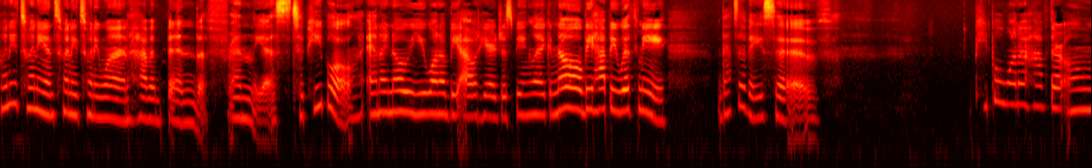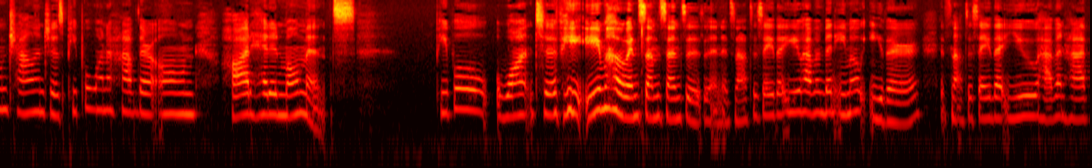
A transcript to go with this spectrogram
2020 and 2021 haven't been the friendliest to people. And I know you want to be out here just being like, no, be happy with me. That's evasive. People want to have their own challenges, people want to have their own hard headed moments people want to be emo in some senses and it's not to say that you haven't been emo either. It's not to say that you haven't had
